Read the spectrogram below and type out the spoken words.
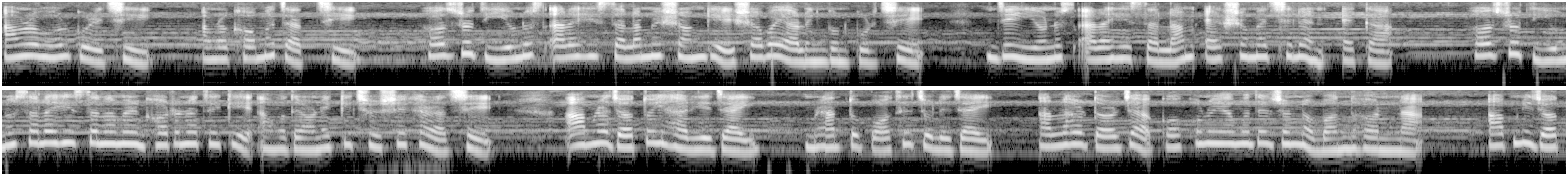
আমরা ভুল করেছি। আমরা ক্ষমা চাচ্ছি। হজরত ইউনুস আলাহিসাল্লামের সঙ্গে সবাই আলিঙ্গন করছে, যে ইউনুস আলাহিসাল্লাম একসময় ছিলেন একা। হজরত ইউনুস আলাহিসাল্লামের ঘটনা থেকে আমাদের অনেক কিছু শেখার আছে। আমরা যতই হারিয়ে যাই, ভ্রান্ত পথে চলে যাই, আল্লাহর দরজা কখনোই আমাদের জন্য বন্ধ হন না। আপনি যত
